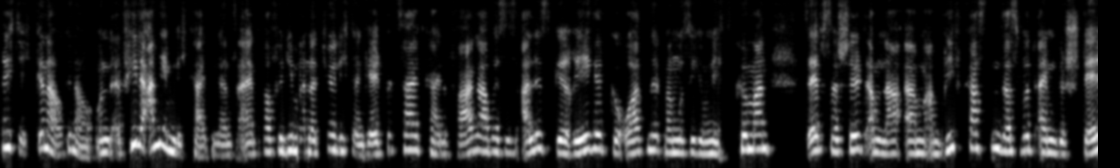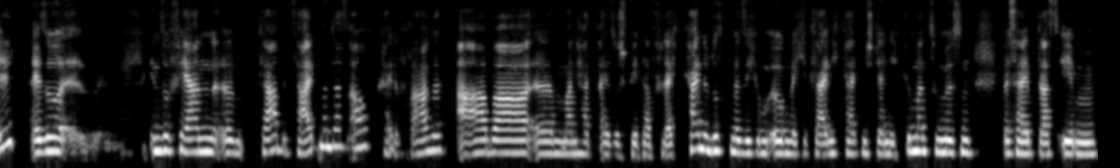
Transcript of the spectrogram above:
Richtig, genau, genau. Und äh, viele Annehmlichkeiten ganz einfach, für die man natürlich dann Geld bezahlt, keine Frage, aber es ist alles geregelt, geordnet, man muss sich um nichts kümmern. Selbst das Schild am, ähm, am Briefkasten, das wird einem gestellt. Also äh, insofern, äh, klar, bezahlt man das auch, keine Frage, aber äh, man hat also später vielleicht keine Lust mehr, sich um irgendwelche Kleinigkeiten ständig kümmern zu müssen, weshalb das eben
